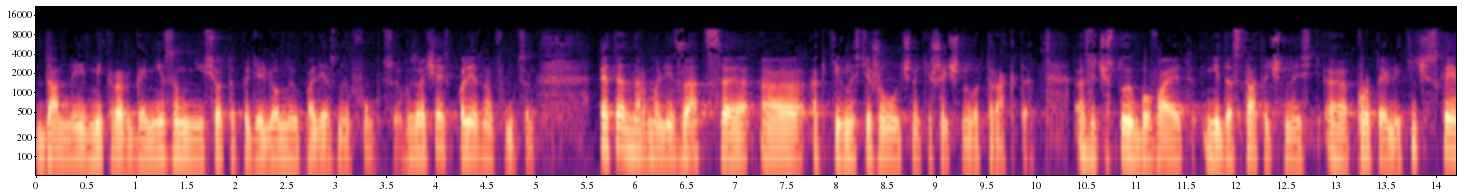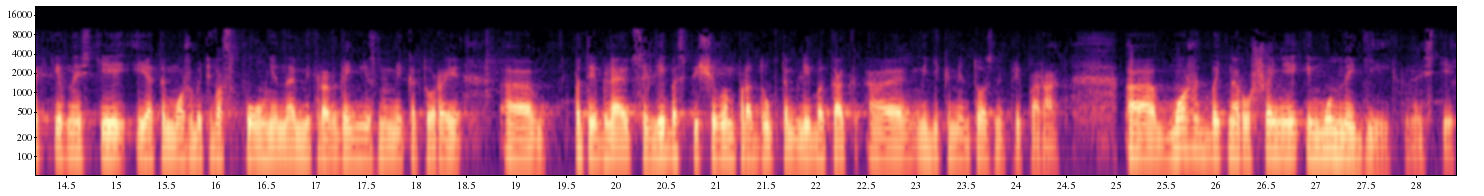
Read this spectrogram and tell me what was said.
данный микроорганизм несет определенную полезную функцию. Возвращаясь к полезным функциям, это нормализация э, активности желудочно-кишечного тракта. Зачастую бывает недостаточность протеолитической активности, и это может быть восполнено микроорганизмами, которые потребляются либо с пищевым продуктом, либо как медикаментозный препарат. А, может быть нарушение иммунной деятельности.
